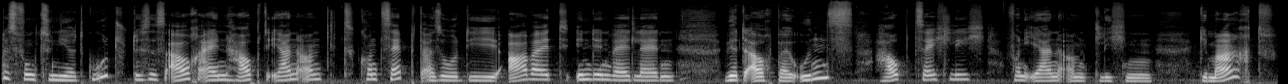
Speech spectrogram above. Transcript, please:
Das funktioniert gut. Das ist auch ein Hauptehrenamtkonzept. Also die Arbeit in den Weltläden wird auch bei uns hauptsächlich von Ehrenamtlichen gemacht,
